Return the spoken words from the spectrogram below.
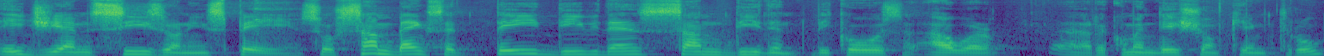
AGM season in Spain. So some banks had paid dividends, some didn't, because our uh, recommendation came through.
